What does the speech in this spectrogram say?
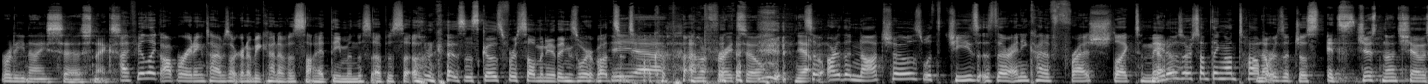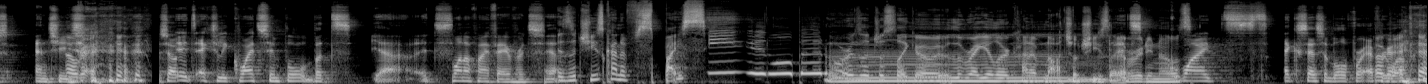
really nice uh, snacks. I feel like operating times are going to be kind of a side theme in this episode because this goes for so many things we're about to talk yeah, about. I'm afraid so. Yeah. So, are the nachos with cheese? Is there any kind of fresh, like tomatoes or something on top, No. or is it just It's just nachos and cheese. Okay. so it's actually quite simple, but yeah, it's one of my favorites. Yeah. Is the cheese kind of spicy a little bit, or is it just like a the regular kind of nacho cheese that It's everybody knows? Quite accessible for everyone.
